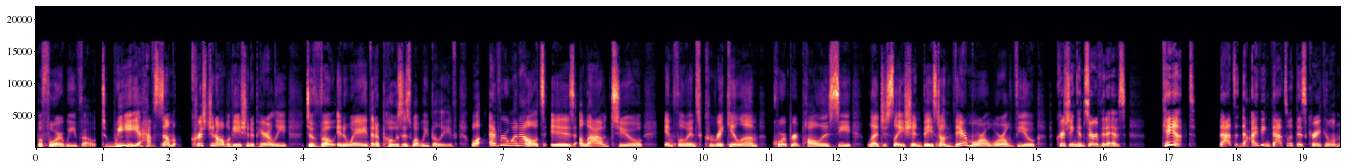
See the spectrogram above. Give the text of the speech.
before we vote. We have some Christian obligation, apparently, to vote in a way that opposes what we believe, while everyone else is allowed to influence curriculum, corporate policy, legislation based on their moral worldview. Christian conservatives can't. That's I think that's what this curriculum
